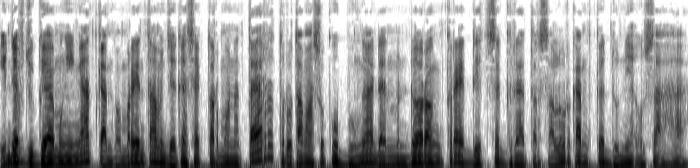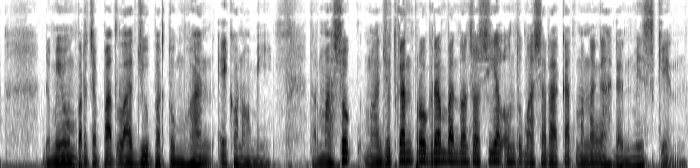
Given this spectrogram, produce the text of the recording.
Indef juga mengingatkan pemerintah menjaga sektor moneter, terutama suku bunga dan mendorong kredit segera tersalurkan ke dunia usaha demi mempercepat laju pertumbuhan ekonomi, termasuk melanjutkan program bantuan sosial untuk masyarakat menengah dan miskin.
